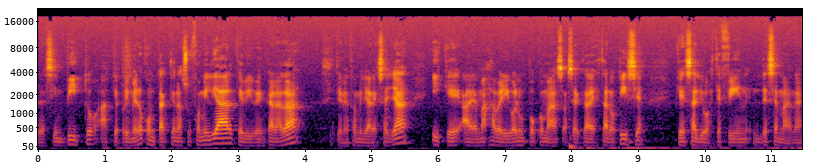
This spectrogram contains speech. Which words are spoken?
les invito a que primero contacten a su familiar que vive en Canadá, si tienen familiares allá, y que además averigüen un poco más acerca de esta noticia que salió este fin de semana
